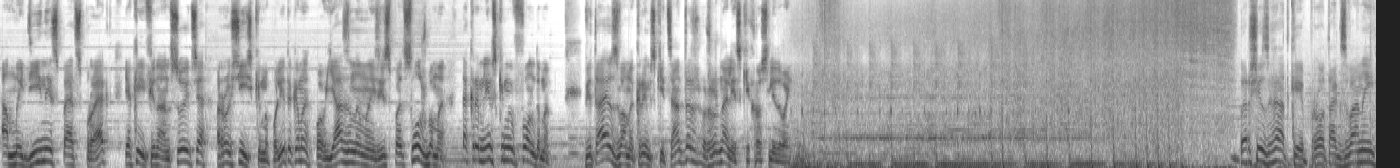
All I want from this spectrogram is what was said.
а медійний спецпроект, який фінансується російськими політиками, пов'язаними зі спецслужбами та кремлівськими фондами. Вітаю з вами Кримський центр журналістських розслідувань. Перші згадки про так званий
